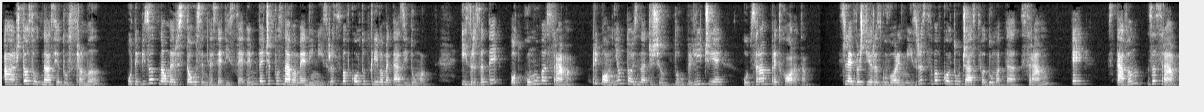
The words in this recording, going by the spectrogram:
А що се отнася до срама, от епизод номер 187 вече познаваме един израз, в който откриваме тази дума – Изразът е от кумова срама. Припомням, той значеше от благоприличие, от срам пред хората. Следващия разговорен израз, в който участва думата срам, е ставам за срам.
